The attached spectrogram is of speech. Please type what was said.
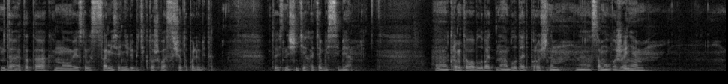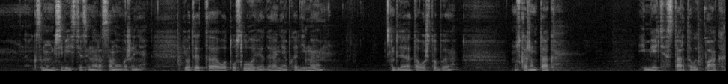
да, это так, но если вы сами себя не любите, кто же вас еще-то полюбит? То есть начните хотя бы с себя. Э, кроме того, обладать, обладать прочным э, самоуважением, к самому себе, естественно, раз самоуважение. И вот это вот условие, да, необходимое для того, чтобы, ну, скажем так, иметь стартовый пак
